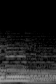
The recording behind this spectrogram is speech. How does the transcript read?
Mm-hmm.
